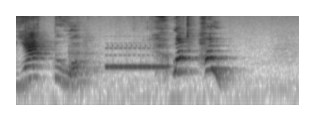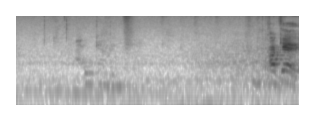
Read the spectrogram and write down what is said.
reactor? What? How? How can they? Okay.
